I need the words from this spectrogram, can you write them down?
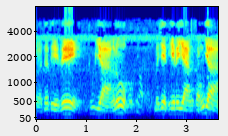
ปิดสักทีสิทุกอย่างลูก ไม่ใช่ทีละอย่างสองอย่าง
